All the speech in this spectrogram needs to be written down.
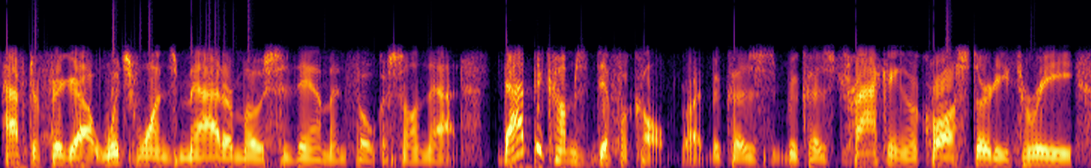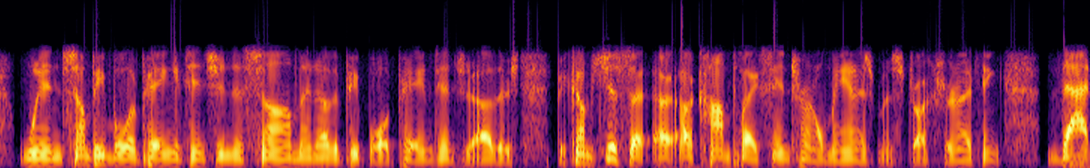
have to figure out which ones matter most to them and focus on that. That becomes difficult, right? Because because tracking across 33 when some people are paying attention to some and other people are paying attention to others becomes just a, a complex internal management structure. And I think that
